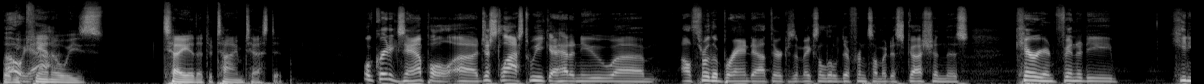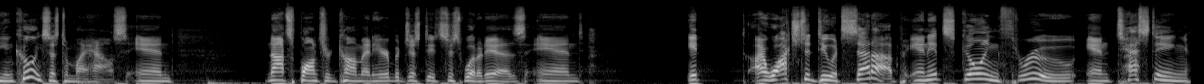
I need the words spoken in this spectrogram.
but Oh, we yeah. can't always tell you that they're time tested. Well, great example. Uh, just last week, I had a new. Um, I'll throw the brand out there because it makes a little difference on my discussion. This Carrier Infinity heating and cooling system in my house, and not sponsored comment here, but just it's just what it is. And I watched it do its setup, and it's going through and testing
